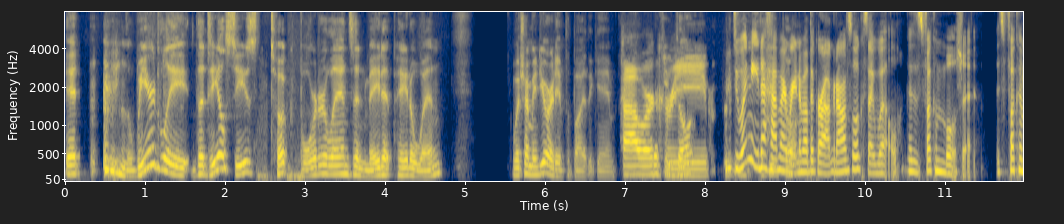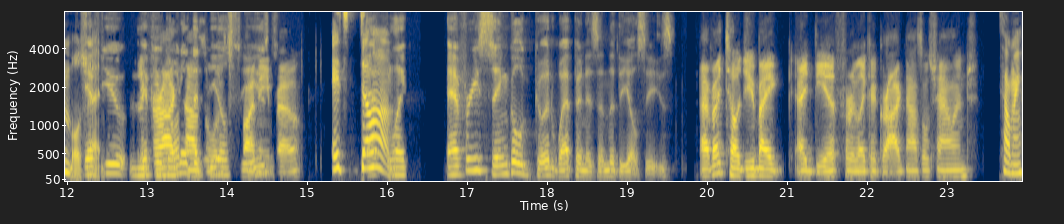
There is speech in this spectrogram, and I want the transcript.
It weirdly the DLCs took Borderlands and made it pay to win. Which I mean, you already have to buy the game. Power If don't- creep. Do I need to have my don't- rant about the grog nozzle? Because I will. Because it's fucking bullshit. It's fucking bullshit. If you The if you grog go to the nozzle is DLCs, funny, bro. it's dumb. like every single good weapon is in the DLCs. Have I told you my idea for like a grog nozzle challenge? Tell me.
